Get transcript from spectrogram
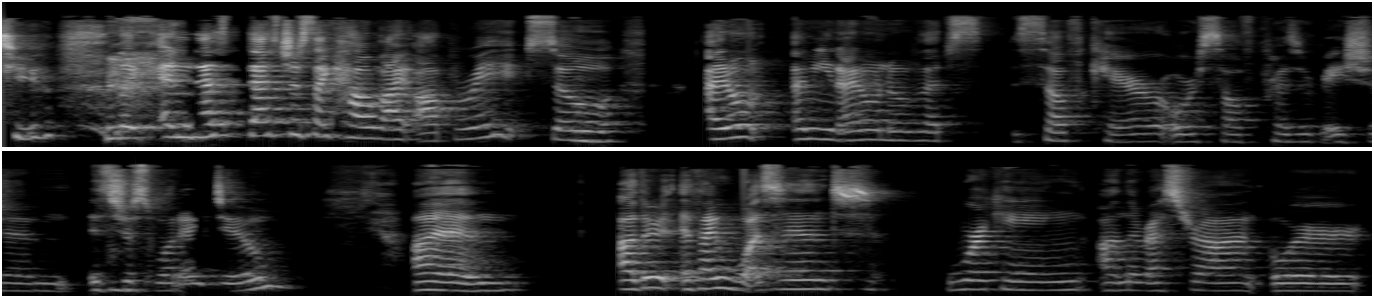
to you. Like, and that's that's just like how I operate. So mm-hmm. I don't. I mean, I don't know if that's self care or self preservation. It's just what I do. Um, other if I wasn't working on the restaurant or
